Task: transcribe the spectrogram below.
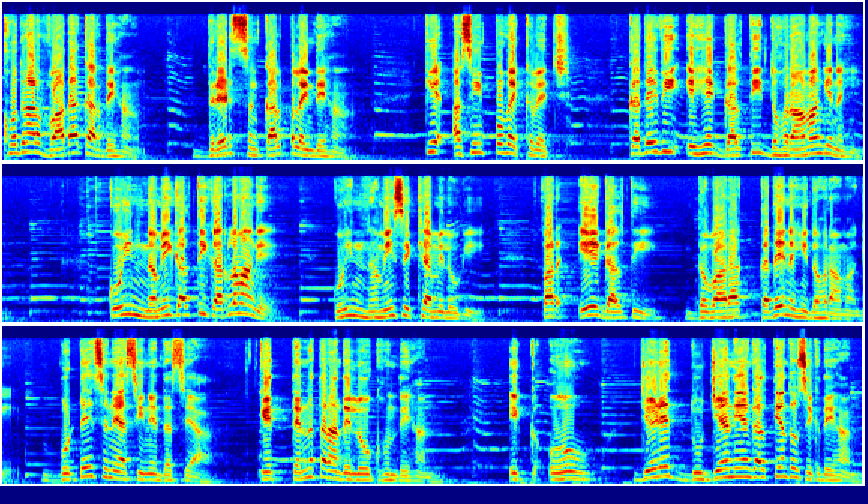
ਖੁਦ ਨਾਲ ਵਾਅਦਾ ਕਰਦੇ ਹਾਂ, ਦ੍ਰਿੜ ਸੰਕਲਪ ਲੈਂਦੇ ਹਾਂ ਕਿ ਅਸੀਂ ਭਵਿੱਖ ਵਿੱਚ ਕਦੇ ਵੀ ਇਹ ਗਲਤੀ ਦੁਹਰਾਵਾਂਗੇ ਨਹੀਂ। ਕੋਈ ਨਵੀਂ ਗਲਤੀ ਕਰ ਲਵਾਂਗੇ, ਕੋਈ ਨਵੀਂ ਸਿੱਖਿਆ ਮਿਲੂਗੀ, ਪਰ ਇਹ ਗਲਤੀ ਦੁਬਾਰਾ ਕਦੇ ਨਹੀਂ ਦੁਹਰਾਵਾਂਗੇ। ਬੁੱਢੇ ਸੰਨਿਆਸੀ ਨੇ ਦੱਸਿਆ ਕਿ ਤਿੰਨ ਤਰ੍ਹਾਂ ਦੇ ਲੋਕ ਹੁੰਦੇ ਹਨ। ਇੱਕ ਉਹ ਜਿਹੜੇ ਦੂਜਿਆਂ ਦੀਆਂ ਗਲਤੀਆਂ ਤੋਂ ਸਿੱਖਦੇ ਹਨ।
